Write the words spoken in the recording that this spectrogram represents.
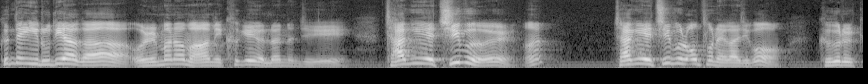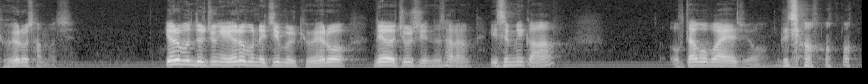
근데 이 루디아가 얼마나 마음이 크게 열렸는지 자기의 집을 어? 자기의 집을 오픈해 가지고 그거를 교회로 삼았어요. 여러분들 중에 여러분의 집을 교회로 내어 줄 수 있는 사람 있습니까? 없다고 봐야죠. 그렇죠?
